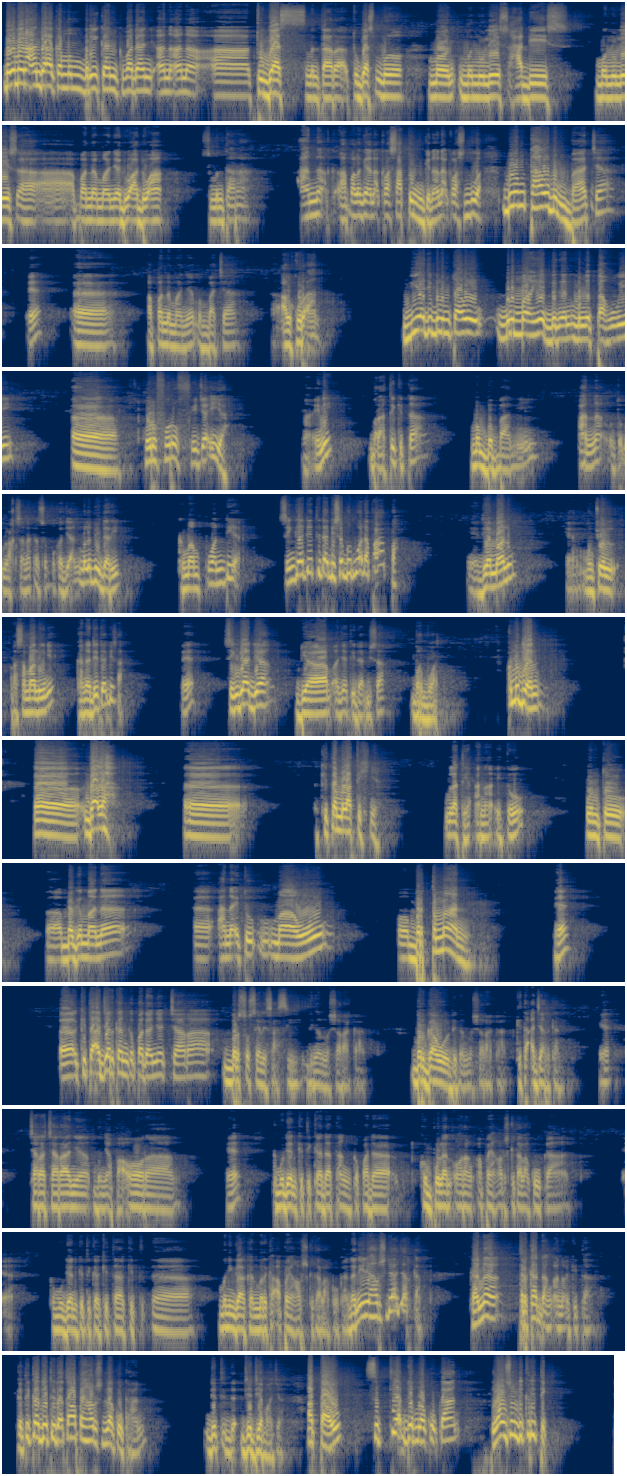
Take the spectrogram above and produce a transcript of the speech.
Bagaimana Anda akan memberikan kepada anak-anak uh, tugas sementara tugas me, me, menulis hadis, menulis uh, apa namanya doa-doa sementara anak apalagi anak kelas 1 mungkin anak kelas 2 belum tahu membaca ya eh, apa namanya membaca Al-Qur'an. Dia aja belum tahu, belum mahir dengan mengetahui eh, huruf-huruf hijaiyah. Nah, ini berarti kita membebani anak untuk melaksanakan sebuah pekerjaan melebihi dari kemampuan dia sehingga dia tidak bisa berbuat apa-apa. Ya, dia malu, ya, muncul rasa malunya karena dia tidak bisa. Ya, sehingga dia diam aja tidak bisa berbuat. Kemudian eh, hendaklah eh, kita melatihnya, melatih anak itu untuk eh, bagaimana eh, anak itu mau oh, berteman, ya. Uh, kita ajarkan kepadanya cara bersosialisasi dengan masyarakat, bergaul dengan masyarakat. Kita ajarkan, ya, cara-caranya menyapa orang, ya. Kemudian ketika datang kepada kumpulan orang, apa yang harus kita lakukan, ya. Kemudian ketika kita, kita uh, meninggalkan mereka, apa yang harus kita lakukan. Dan ini harus diajarkan, karena Terkadang anak kita, ketika dia tidak tahu apa yang harus dilakukan, dia tidak dia diam aja. Atau setiap dia melakukan langsung dikritik.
